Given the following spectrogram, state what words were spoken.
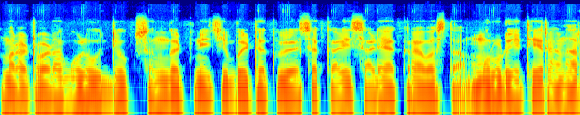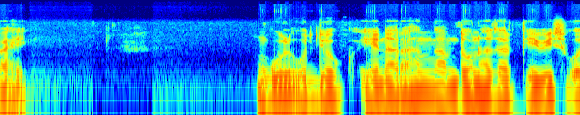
मराठवाडा गूळ उद्योग संघटनेची बैठक वेळ सकाळी साडे अकरा वाजता मुरुड येथे राहणार आहे. गूळ उद्योग येणारा हंगाम दोन हजार तेवीस व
